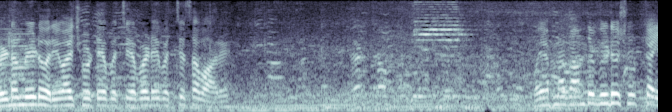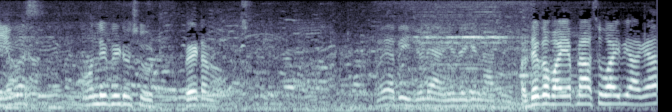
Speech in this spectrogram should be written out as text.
मिडम मेड हो रही है भाई, छोटे बच्चे, बड़े बच्चे सब आ रहे भाई, अपना काम तो वीडियो शूट का ही है बस। Only video shoot wait on भाई अभी जोड़े आगे देखे ना और देखो भाई अपना आँसू भाई भी आ गया।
